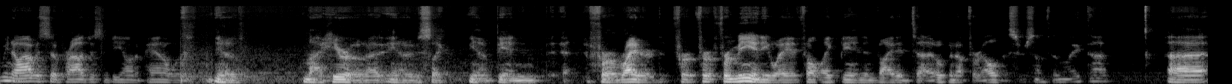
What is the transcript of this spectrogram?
you know, I was so proud just to be on a panel with you know my hero. I, you know, it was like you know being for a writer for for for me anyway. It felt like being invited to open up for Elvis or something like that. Uh,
